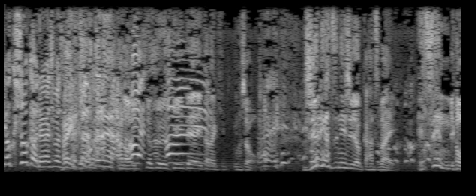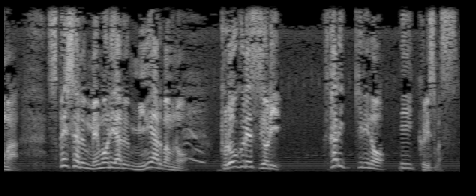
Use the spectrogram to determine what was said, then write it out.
曲紹介お願いします、はい、ここでね、あの、一曲聴いていただきましょう。12月24日発売、SN 龍馬、スペシャルメモリアルミニアルバムの、プログレスより、二人っきりのいいクリスマス。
